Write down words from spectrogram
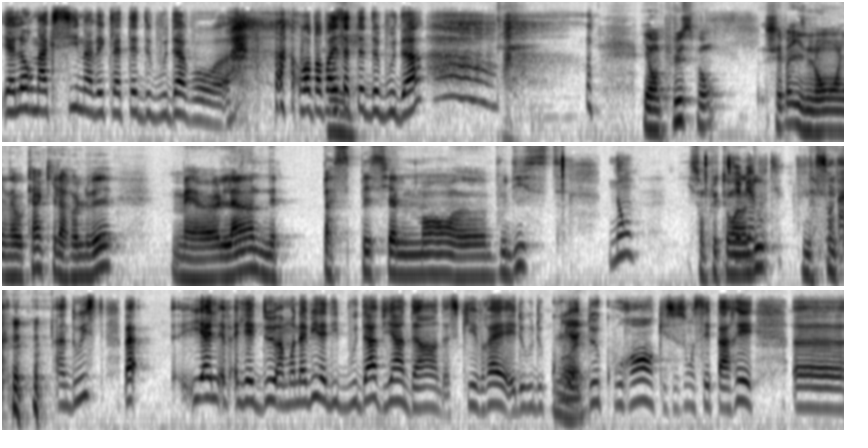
Et alors, Maxime avec la tête de Bouddha, bon, euh, on va pas parler de sa Oui. tête de Bouddha. Et en plus, bon, je sais pas, ils l'ont, il n'y en a aucun qui l'a relevé, mais euh, l'Inde n'est pas spécialement euh, bouddhiste. Non, Ils sont plutôt hindous. Ils sont hindouistes. Bah, il y a les deux. À mon avis, il a dit Bouddha vient d'Inde, ce qui est vrai. Et du, du coup, il y a deux courants qui se sont séparés. Euh,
